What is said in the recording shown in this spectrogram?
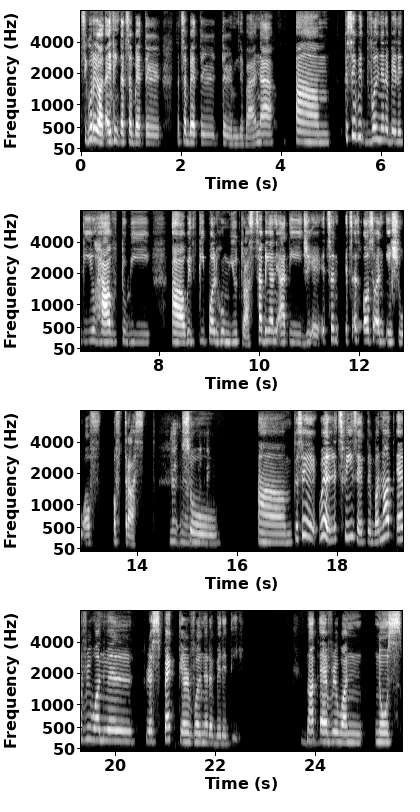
Siguro yon, I think that's a better that's a better term, 'di ba? Na um kasi with vulnerability, you have to be uh with people whom you trust. Sabi nga ni Ate G, eh, it's an it's also an issue of of trust. Mm-mm, So um kasi well, let's face it, 'di ba? Not everyone will respect your vulnerability. Not everyone knows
